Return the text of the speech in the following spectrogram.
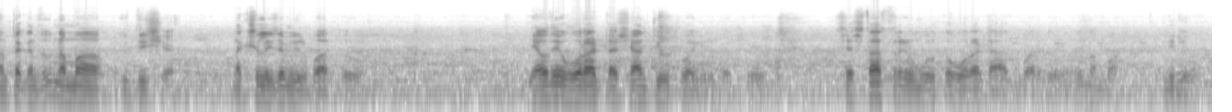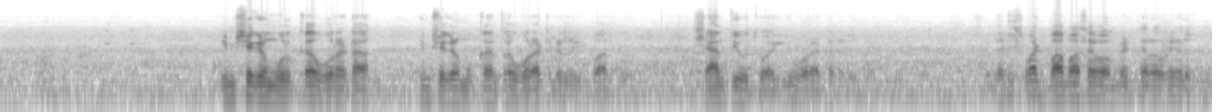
ಅಂತಕ್ಕಂಥದ್ದು ನಮ್ಮ ಉದ್ದೇಶ. ನಕ್ಸಲಿಸಮ್ ಇರಬಾರ್ದು. ಯಾವುದೇ ಹೋರಾಟ ಶಾಂತಿಯುತವಾಗಿರಬೇಕು. ಶಸ್ತ್ರಾಸ್ತ್ರಗಳ ಮೂಲಕ ಹೋರಾಟ ಆಗಬಾರ್ದು ಅನ್ನೋದು ನಮ್ಮ ನಿಲುವು. ಹಿಂಸೆಗಳ ಮೂಲಕ ಹೋರಾಟ, ಹಿಂಸೆಗಳ ಮುಖಾಂತರ ಹೋರಾಟಗಳು ಇರಬಾರ್ದು. ಶಾಂತಿಯುತವಾಗಿ ಹೋರಾಟ ನಡೀಬೇಕು. That is what Baba Saheb Ambedkar ಅವರು ಹೇಳಿದ್ರು.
